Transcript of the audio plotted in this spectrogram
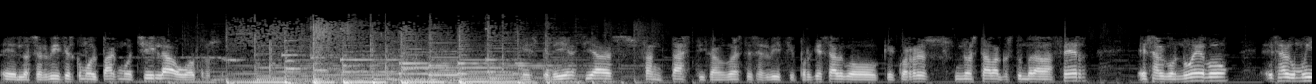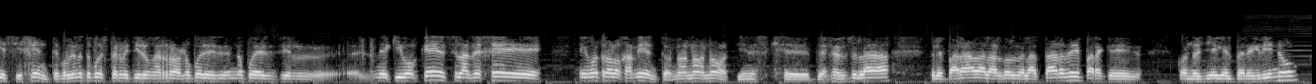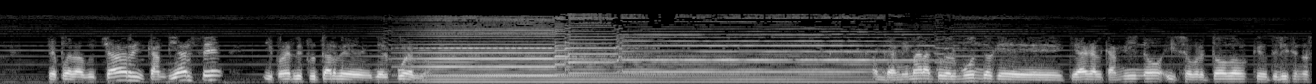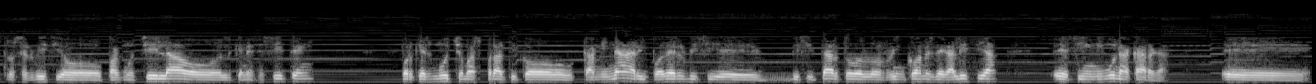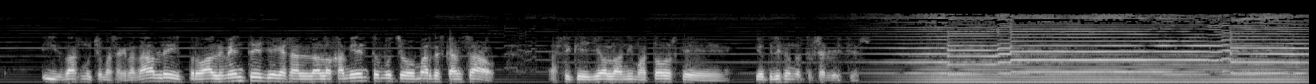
eh, los servicios como el pack mochila u otros. Mi experiencia es fantástica con este servicio porque es algo que Correos no estaba acostumbrado a hacer, es algo nuevo, es algo muy exigente porque no te puedes permitir un error, no puedes, no puedes decir eh, me equivoqué, se la dejé en otro alojamiento. No, no, no, tienes que tenérsela preparada a las 2 de la tarde para que cuando llegue el peregrino se pueda duchar y cambiarse y poder disfrutar del pueblo. Hombre, animar a todo el mundo que, que, haga el camino y sobre todo que utilice nuestro servicio Pack Mochila o el que necesiten, porque es mucho más práctico caminar y poder visitar todos los rincones de Galicia eh, sin ninguna carga. Eh, y vas mucho más agradable y probablemente llegues al alojamiento mucho más descansado. Así que yo lo animo a todos que, que utilicen nuestros servicios.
